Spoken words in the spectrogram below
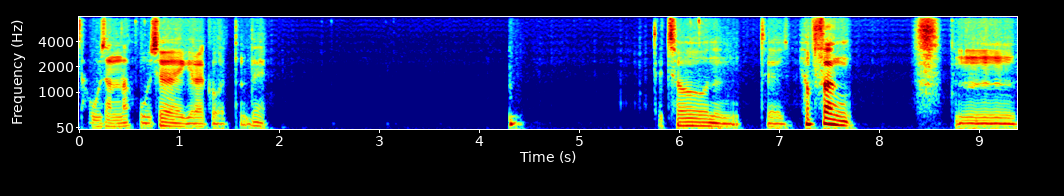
다 오셨나? 오셔야 얘기를 할 것 같은데. 대처는 이제 협상 음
